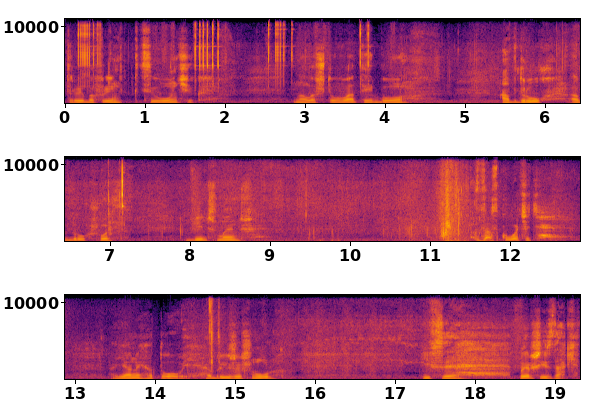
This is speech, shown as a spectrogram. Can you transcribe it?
Треба фрикціончик налаштувати, бо а вдруг, а вдруг щось більш-менш заскочить, а я не готовий. Обріже шнур і все. Перший закид.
